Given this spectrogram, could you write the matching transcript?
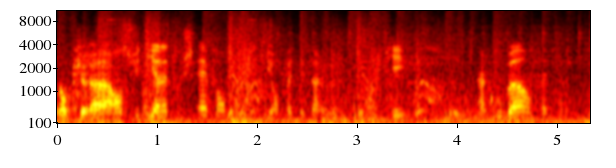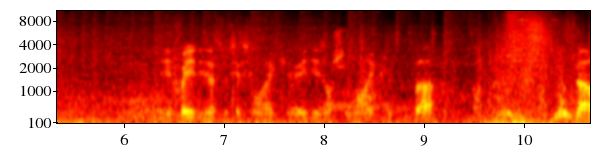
Donc euh, ensuite il y a la touche F en plus qui en fait est un pied, un coup bas en fait des fois il y a des associations avec, euh, et des enchaînements avec le coup bas. Donc là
